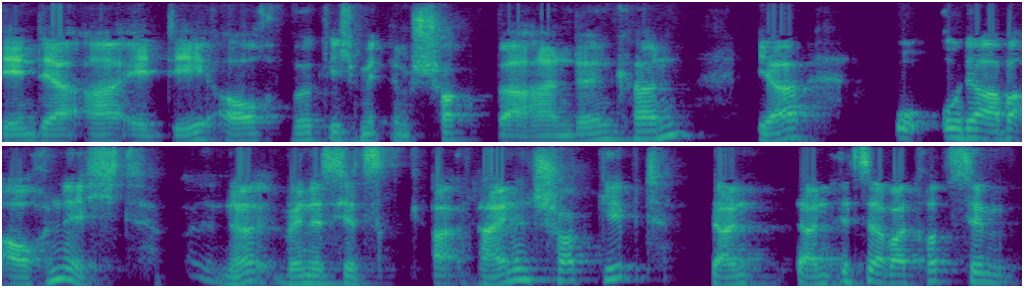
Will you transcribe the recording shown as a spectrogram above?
den der AED auch wirklich mit einem Schock behandeln kann. Ja, oder aber auch nicht. Ne? Wenn es jetzt keinen Schock gibt, dann, dann ist aber trotzdem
